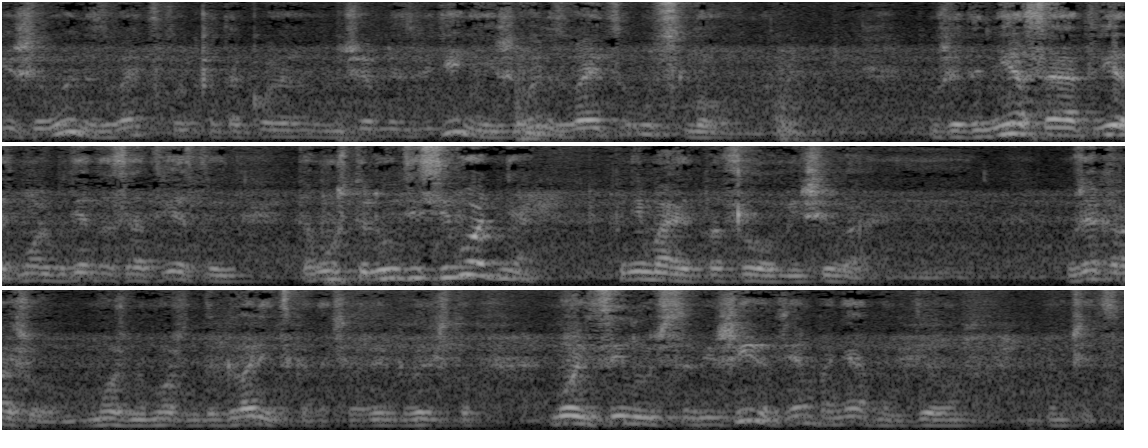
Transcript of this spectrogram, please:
Ешевой называется только такое учебное заведение, Ешевой называется условно. Потому что это не соответствует, может быть, это соответствует тому, что люди сегодня понимают под словом Ешева. И уже хорошо, можно, можно договориться, когда человек говорит, что мой сын учится в Ешиве, всем понятно, где он учится.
